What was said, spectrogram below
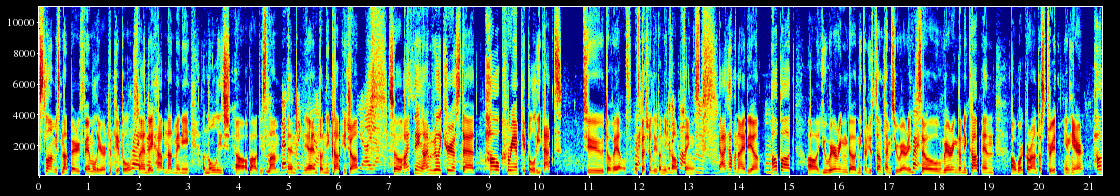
Islam is not very familiar to people, so, Right, and they have not many uh, knowledge uh, about Islam that's the and thing, and yeah. the niqab hijab. Yeah, yeah. So I think I'm really curious that how Korean people react to the veils, Right. especially the niqab, niqab, things. mm, I have an idea. How about uh, you wearing the niqab? You sometimes you wear it. Right, So wearing the niqab and uh, walk around the street in here. How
